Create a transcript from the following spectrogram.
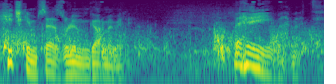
Hiç kimse zulüm görmemeli. Ve hey Mehmet,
